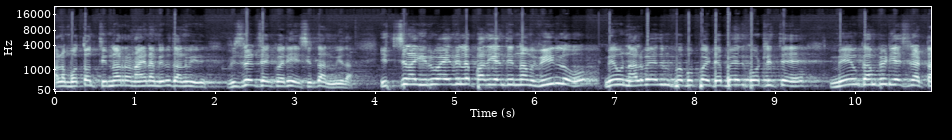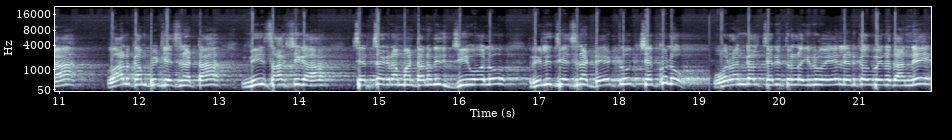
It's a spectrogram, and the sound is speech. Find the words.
అలా మొత్తం తిన్నారా నాయన మీరు? దాని విజిలెన్స్ ఎంక్వైరీ చేసింది దాని మీద. ఇచ్చిన ఇరవై ఐదులో పదిహేను తిన్నాము. వీళ్ళు మేము నలభై ఐదు ముప్పై డెబ్బై ఐదు కోట్లు ఇస్తే మేము కంప్లీట్ చేసినట్ట? వాళ్ళు కంప్లీట్ చేసినట్ట? మీ సాక్షిగా చర్చకు రమ్మంటాను. ఇది జీవోలు రిలీజ్ చేసిన డేట్లు చెక్కులు. వరంగల్ చరిత్రలో ఇరవై ఏళ్ళు వెనుకపోయిన దాన్ని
